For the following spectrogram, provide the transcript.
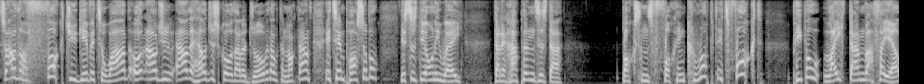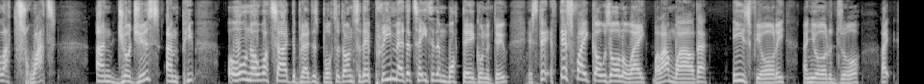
So how the fuck do you give it to Wild? Or how, do you, how the hell do you score that a draw without the knockdowns? It's impossible. This is the only way that it happens is that boxing's fucking corrupt. It's fucked. People like Dan Rafael, that twat, and judges and people all know what side the bread is buttered on, so they're premeditated in what they're going to do. If, thi- if this fight goes all the way, well, I'm Wilder, he's Fury, and you're a draw. Like,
